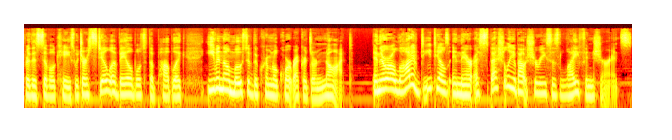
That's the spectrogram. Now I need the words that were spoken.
for this civil case, which are still available to the public, even though most of the criminal court records are not. And there are a lot of details in there, especially about Sherese's life insurance.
